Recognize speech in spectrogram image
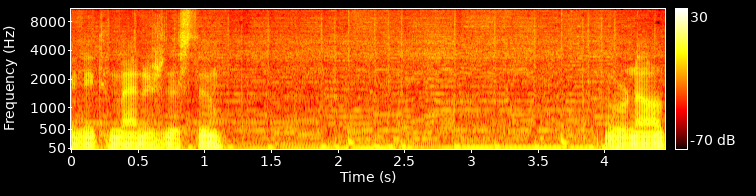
We need to manage this too. Or not.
